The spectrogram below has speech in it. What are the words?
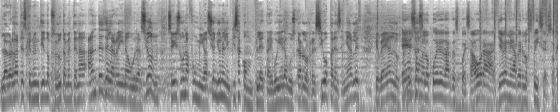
La verdad es que no entiendo absolutamente nada. Antes de la reinauguración se hizo una fumigación y una limpieza completa y voy a ir a buscar los recibos para enseñarles que vean los Eso permisos. me lo puede dar después. Ahora lléveme a ver los freezers, ¿ok?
